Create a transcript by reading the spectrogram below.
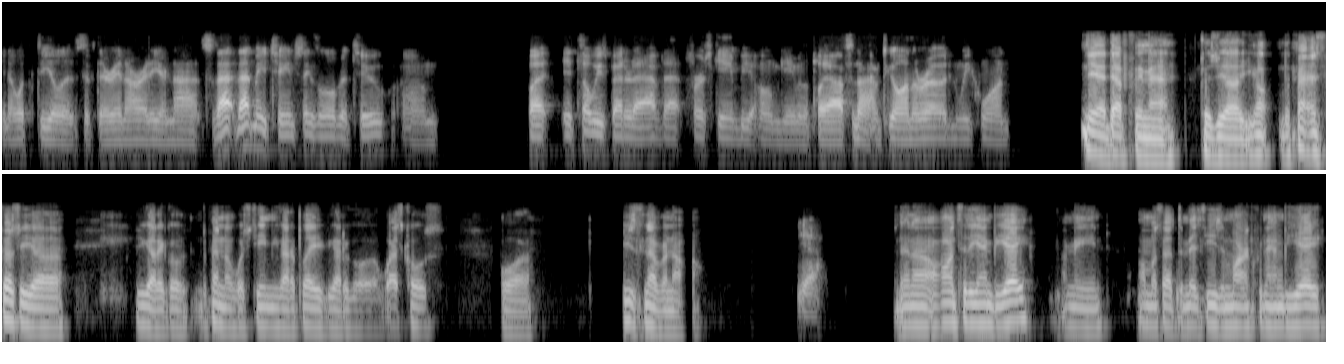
You know what the deal is if they're in already or not. So that that may change things a little bit too. Um, but it's always better to have that first game be a home game in the playoffs and not have to go on the road in week one. Yeah, definitely, man. Because uh, you don't depend, especially uh, you got to go depending on which team you got to play. If you got to go West Coast, or you just never know. Yeah. Then uh, on to the NBA. I mean, almost at the midseason mark for the NBA.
